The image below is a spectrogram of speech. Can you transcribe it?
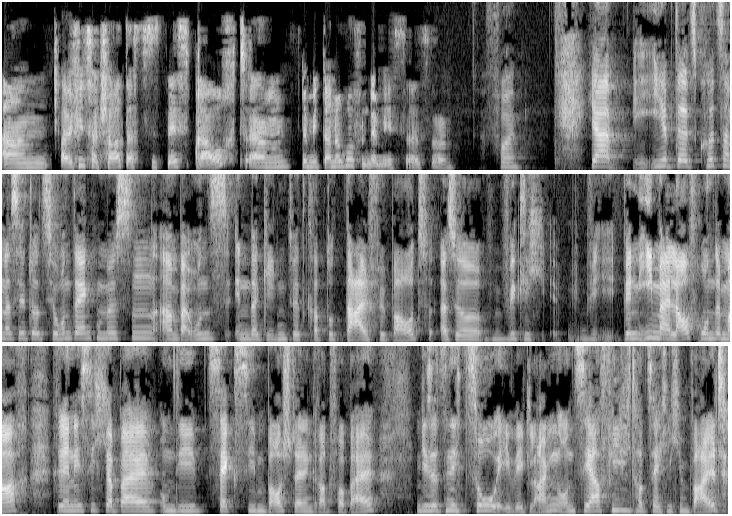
Ähm, aber ich finde es halt schade, dass es das braucht, ähm, damit dann ein Ruf in dem ist. Also. Voll. Ja, ich habe da jetzt kurz an eine Situation denken müssen. Ähm, bei uns in der Gegend wird gerade total viel baut. Also wirklich, wie, wenn ich meine Laufrunde mache, renne ich sicher bei um die sechs, sieben Baustellen gerade vorbei. Die ist jetzt nicht so ewig lang und sehr viel tatsächlich im Wald.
